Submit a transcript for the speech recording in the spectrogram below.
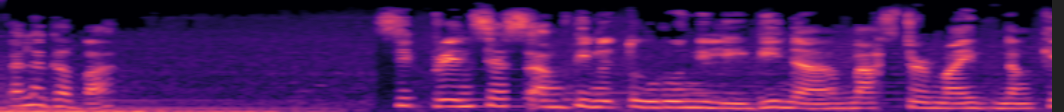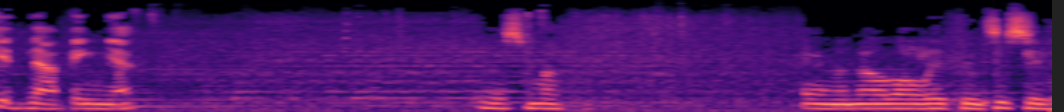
Talaga ba? Si Princess ang tinuturo ni Libby na mastermind ng kidnapping niya? Yes, ma. Kaya nga naawa kay Princess eh.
